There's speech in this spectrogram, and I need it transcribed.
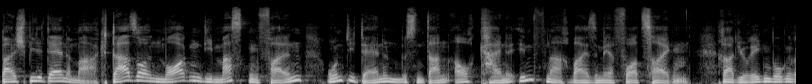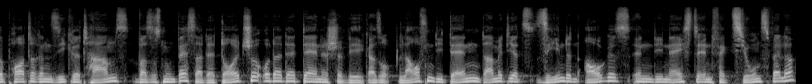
Beispiel Dänemark. Da sollen morgen die Masken fallen und die Dänen müssen dann auch keine Impfnachweise mehr vorzeigen. Radio Regenbogen-Reporterin Sigrid Harms, was ist nun besser, der deutsche oder der dänische Weg? Also laufen die Dänen damit jetzt sehenden Auges in die nächste Infektionswelle?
